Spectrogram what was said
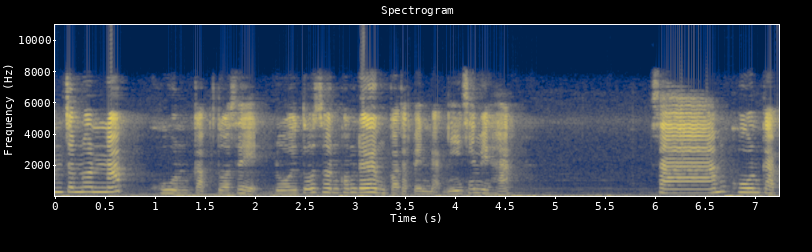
ำจำนวนนับคูณกับตัวเศษ โดยตัวส่วนคงเดิมก็จะเป็นแบบนี้ใช่ไหมคะ3คูณกับ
